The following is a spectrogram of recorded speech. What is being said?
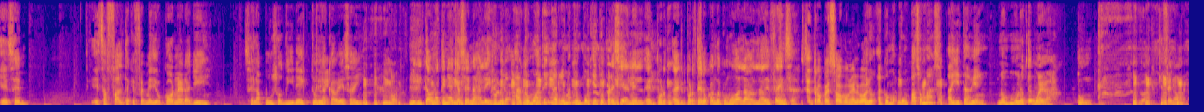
ese, esa falta que fue medio corner allí, se la puso directo en la cabeza ahí. no. Militao no tenía que hacer nada. Le dijo, mira, acomódate, arrímate un poquito. Parecía el, el, portero cuando acomoda la, defensa. Se tropezó con el gol. un paso más, ahí estás bien. No, no te muevas. ¡Pum! Qué fenómeno.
